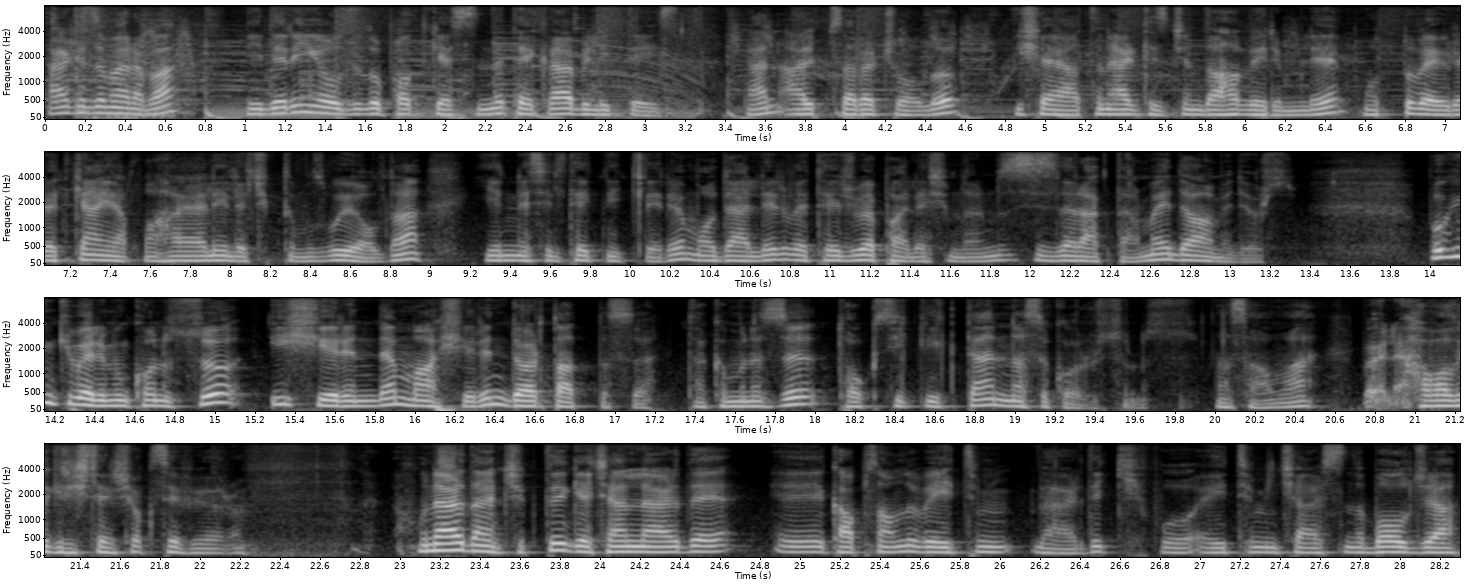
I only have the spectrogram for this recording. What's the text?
Herkese merhaba. Liderin Yolculuğu podcastinde tekrar birlikteyiz. Ben Alp Saraçoğlu. İş hayatını herkes için daha verimli, mutlu ve üretken yapma hayaliyle çıktığımız bu yolda yeni nesil teknikleri, modelleri ve tecrübe paylaşımlarımızı sizlere aktarmaya devam ediyoruz. Bugünkü bölümün konusu iş yerinde mahşerin dört atlısı. Takımınızı toksiklikten nasıl korursunuz? Nasıl ama? Böyle havalı girişleri çok seviyorum. Bu nereden çıktı? Geçenlerde e, kapsamlı bir eğitim verdik. Bu eğitim içerisinde bolca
